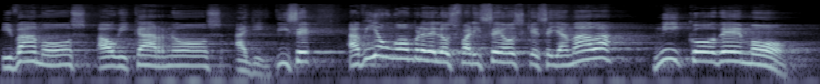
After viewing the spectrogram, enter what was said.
y vamos a ubicarnos allí. Dice, había un hombre de los fariseos que se llamaba Nicodemo,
